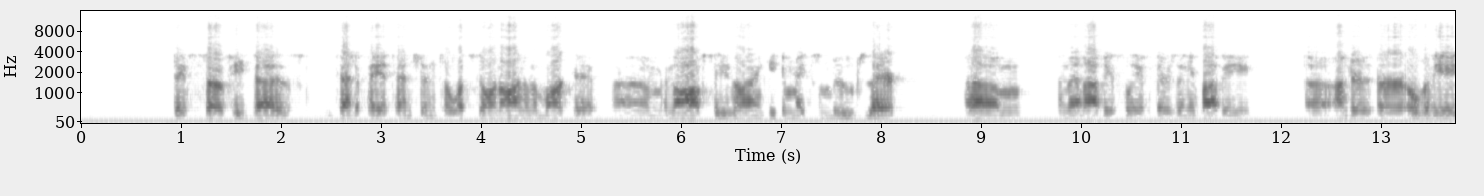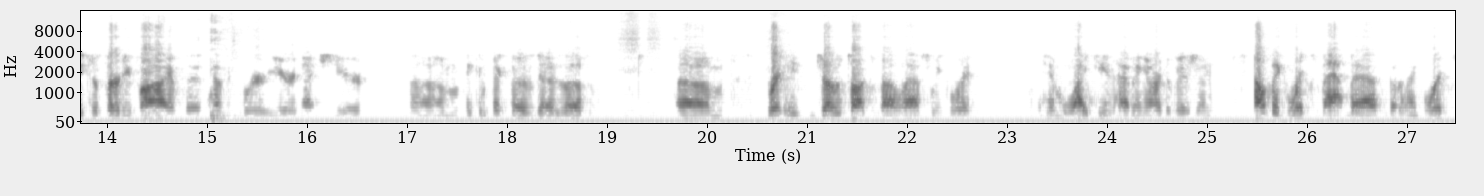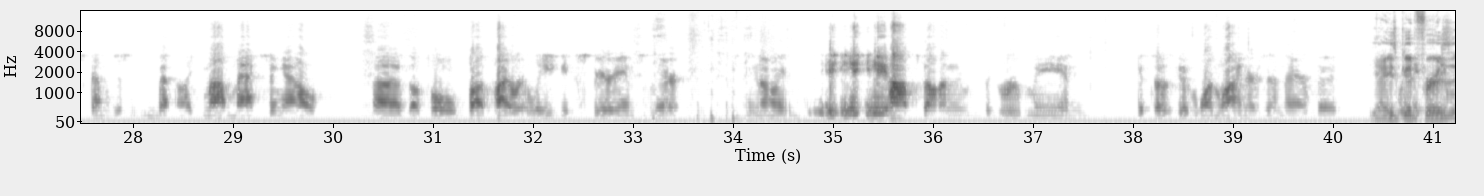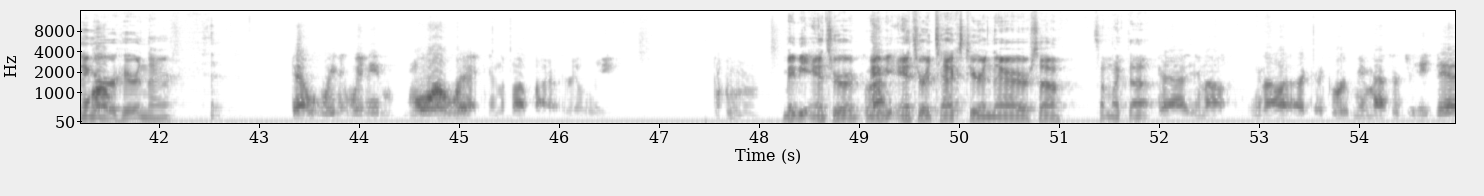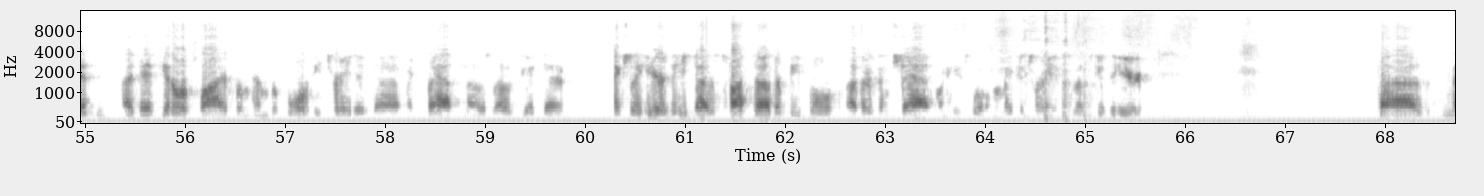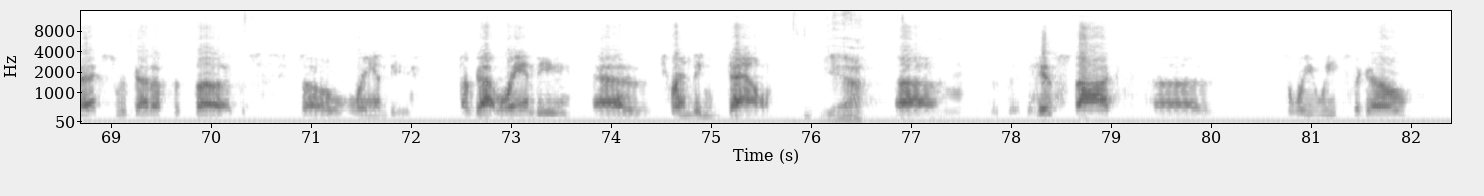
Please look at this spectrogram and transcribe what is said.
so if he does kind of pay attention to what's going on in the market um, in the off season, I think he can make some moves there. Um, and then obviously, if there's anybody uh, under or over the age of 35 that has a career year next year, um, he can pick those guys up. Um, Rick, he, Joe talked about last week, Rick, him liking having our division. I don't think Rick's that bad, but I think Rick's kind of just like not maxing out uh, the full Butt Pirate League experience there. You know, he, he, he hops on the GroupMe and gets those good one-liners in there, but yeah, he's good for a zinger more. here and there. Yeah, we we need more Rick in the Butt Pirate League. maybe answer maybe answer a text here and there or so, something like that. Yeah, you know, you know, a, a GroupMe message. He did. I did get a reply from him before he traded uh, McFadden. Though, so that was good to actually hear that he does talk to other people other than Chad when he's willing to make a trade. so that's good to hear. Uh, next, we've got up the thugs. So Randy, I've got Randy as trending down. Yeah. Um, his stock uh, three weeks ago.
